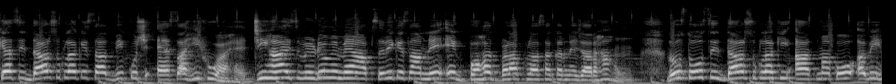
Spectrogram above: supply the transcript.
क्या सिद्धार्थ शुक्ला के साथ भी कुछ ऐसा ही हुआ है? जी हाँ इस वीडियो में मैं आप सभी के सामने एक बहुत बड़ा खुलासा करने जा रहा हूँ। दोस्तों, सिद्धार्थ शुक्ला की आत्मा को अभी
